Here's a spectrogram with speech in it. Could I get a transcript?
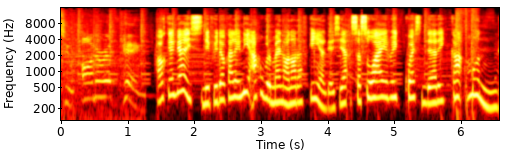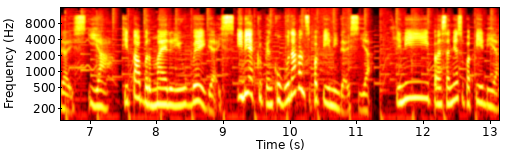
to Honor of King. Oke guys, di video kali ini aku bermain Honor of King ya guys ya. Sesuai request dari Kak Moon guys. Iya, kita bermain Liu Bei guys. Ini equip yang kugunakan seperti ini guys ya. Ini perasaannya seperti ini ya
